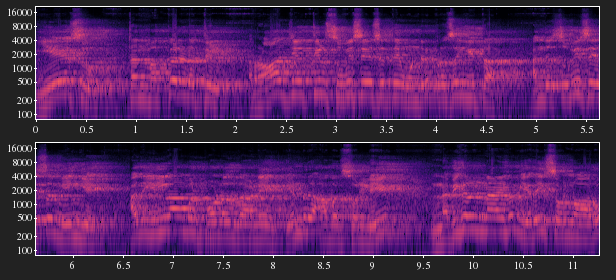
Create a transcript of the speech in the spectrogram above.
இயேசு தன் மக்களிடத்தில் ராஜ்யத்தில் சுவிசேஷத்தை ஒன்று பிரசங்கித்தார். அந்த சுவிசேஷம் எங்கே? அது இல்லாமல் போனதுதானே என்று அவர் சொல்லி நபிகள் நாயகம் எதை சொன்னாரோ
